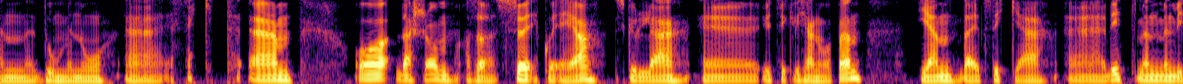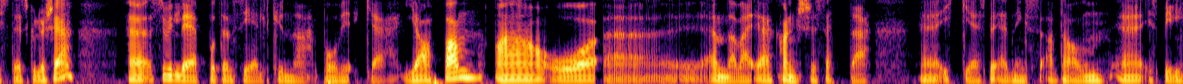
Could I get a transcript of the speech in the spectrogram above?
en dominoeffekt. Um, og dersom altså Sør-Korea skulle eh, utvikle kjernevåpen Igjen, det er et stykke eh, dit, men, men, hvis det skulle skje, eh, så vil det potensielt kunne påvirke Japan, eh, og eh, enda verre kanskje sette eh, ikke-spredningsavtalen i spill.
